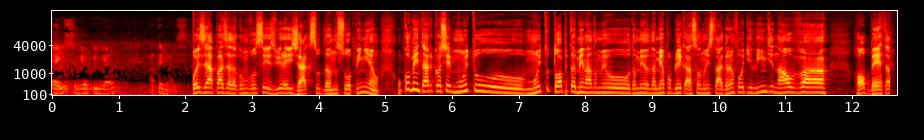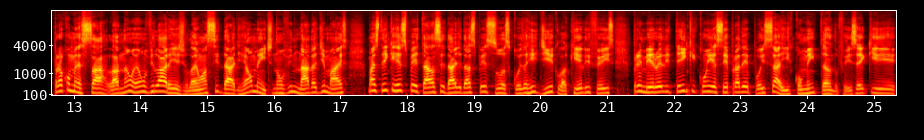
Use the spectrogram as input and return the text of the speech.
É isso, minha opinião. Até mais. Pois é, rapaziada, como vocês viram aí, Jackson dando sua opinião. Um comentário que eu achei muito muito top também lá no meu, no meu na minha publicação no Instagram foi de Lindinalva Roberta. Para começar, lá não é um vilarejo, lá é uma cidade. Realmente, não vi nada demais, mas tem que respeitar a cidade das pessoas, coisa ridícula que ele fez. Primeiro, ele tem que conhecer para depois sair comentando. Foi isso aí que,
